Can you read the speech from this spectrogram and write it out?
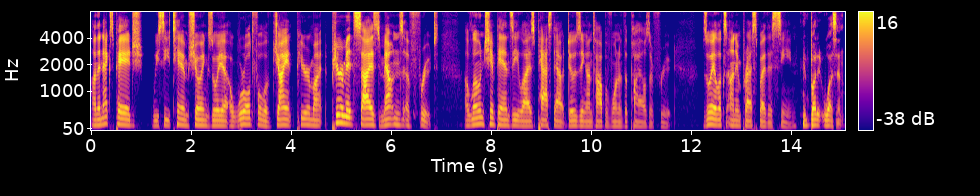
On the next page, we see Tim showing Zoya a world full of giant pyramid sized mountains of fruit. A lone chimpanzee lies passed out, dozing on top of one of the piles of fruit. Zoya looks unimpressed by this scene. But it wasn't.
